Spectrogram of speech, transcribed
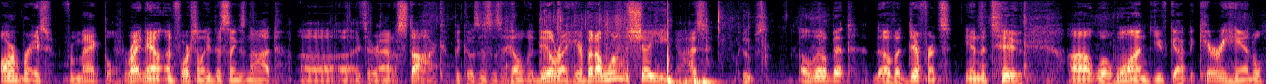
arm brace from Magpul. Right now, unfortunately, this thing's not, uh, uh, they're out of stock because this is a hell of a deal right here. But I wanted to show you guys, oops, a little bit of a difference in the two. Uh, well, one, you've got the carry handle,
